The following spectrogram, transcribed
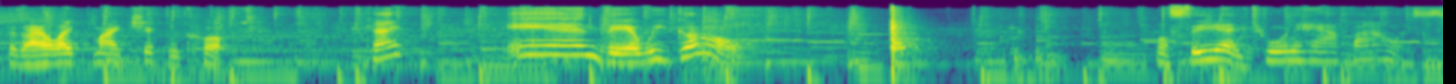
because I like my chicken cooked. Okay? And there we go. We'll see you in two and a half hours.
